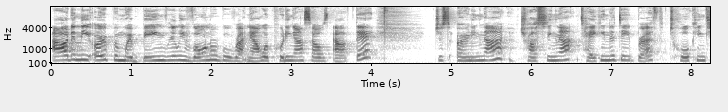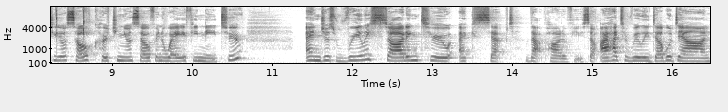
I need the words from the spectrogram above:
out in the open. We're being really vulnerable right now. We're putting ourselves out there." Just owning that, trusting that, taking a deep breath, talking to yourself, coaching yourself in a way if you need to, and just really starting to accept that part of you. So I had to really double down,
